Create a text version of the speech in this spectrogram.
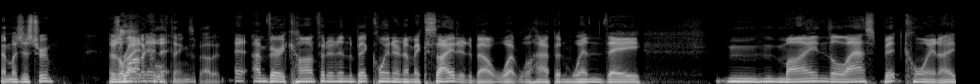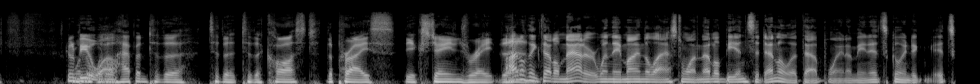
That much is true. There's a Right, lot of cool it- things about it. I- I'm very confident in the Bitcoin, and I'm excited about what will happen when they m- mine the last Bitcoin. I it's gonna be a What will while. happen to the to the to the cost, the price, the exchange rate? Then. I don't think that'll matter when they mine the last one. That'll be incidental at that point. I mean, it's going to it's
